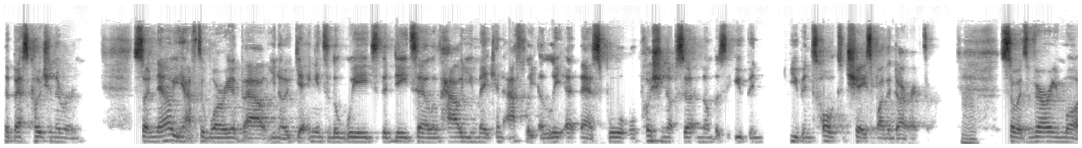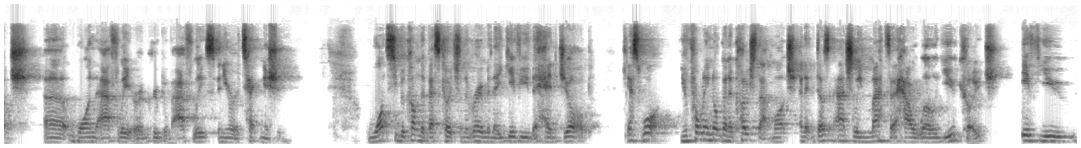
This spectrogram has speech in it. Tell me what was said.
The best coach in the room. So now you have to worry about you know getting into the weeds the detail of how you make an athlete elite at their sport or pushing up certain numbers that you've been you've been told to chase by the director. Mm-hmm. So it's very much uh, one athlete or a group of athletes, and you're a technician. Once you become the best coach in the room and they give you the head job, guess what? You're probably not going to coach that much, and it doesn't actually matter how well you coach if you,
